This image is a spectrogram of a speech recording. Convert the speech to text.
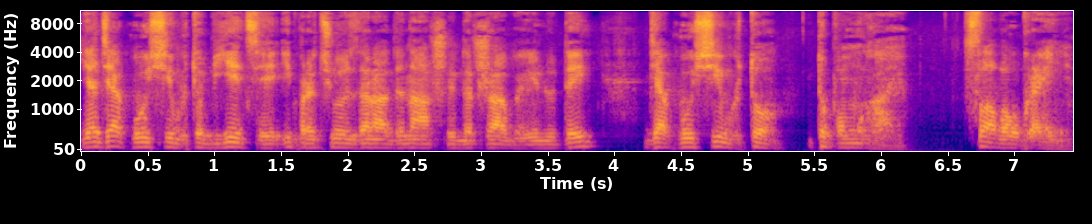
Я дякую всім, хто б'ється і працює заради нашої держави і людей. Дякую всім, хто допомагає. Слава Україні!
